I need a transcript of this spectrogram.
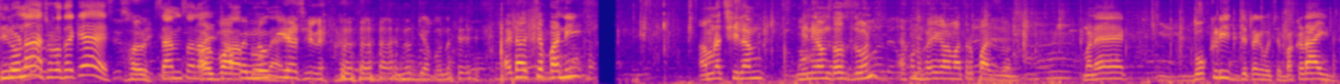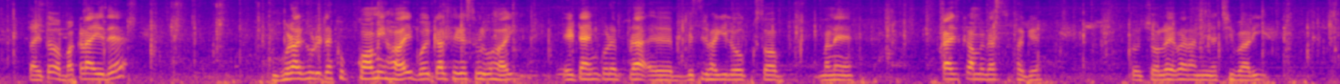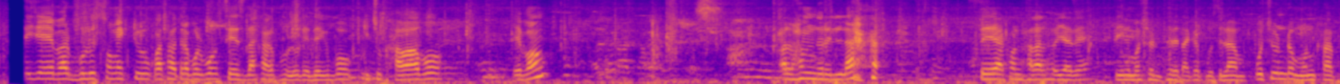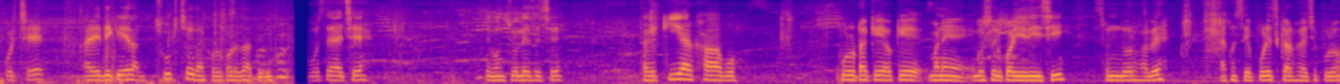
ছিল? না ছোট থেকে? স্যামসাং নোকিয়া ছিল। নোকিয়া ফোনে এটা হচ্ছে বানি আমরা ছিলাম মিনিমাম দশ জন এখন হয়ে গেল মাত্র পাঁচজন মানে বকরি যেটাকে বলছে বাকড়া ঈদ তাই তো? বাকড়া ঈদে ঘোরাঘুরিটা খুব কমই হয় বৈকাল থেকে শুরু হয়। এই টাইম করে প্রায় বেশিরভাগই লোক সব মানে কাজ কামে ব্যস্ত থাকে। তো চলো এবার আমি যাচ্ছি বাড়ি। এই যে এবার ভুলুর সঙ্গে একটু কথাবার্তা বলব, শেষ দেখা ভুলুকে দেখব, কিছু খাওয়াবো এবং আলহামদুলিল্লাহ সে এখন হালাল হয়ে যাবে। তিন বছর ধরে তাকে পুষলাম, প্রচণ্ড মন খারাপ করছে। আর এদিকে এরা ছুটছে, দেখো কত তাড়াতাড়ি। বসে আছে এবং চলে এসেছে। তাকে কি আর খাওয়াবো? পুরোটাকে ওকে মানে গোসল করিয়ে দিয়েছি, সুন্দরভাবে। এখন সে পরিষ্কার হয়েছে পুরো।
